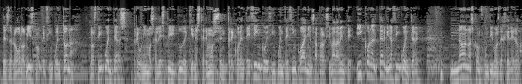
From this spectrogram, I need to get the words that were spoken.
Desde luego lo mismo que cincuentona. Los cincuenters reunimos el espíritu de quienes tenemos entre 45 y 55 años aproximadamente. Y con el término cincuenter no nos confundimos de género.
